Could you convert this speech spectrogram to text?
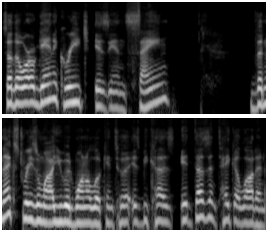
So the organic reach is insane. The next reason why you would want to look into it is because it doesn't take a lot of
